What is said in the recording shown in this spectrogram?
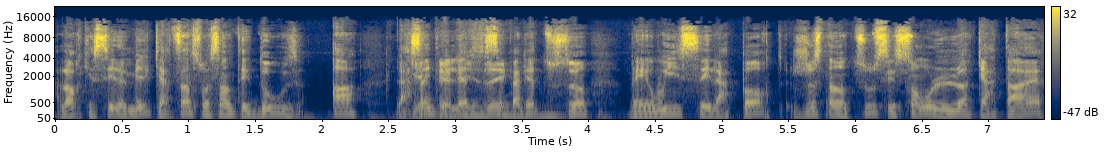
alors que c'est le 1472A. La simple lettre qui séparait tout ça, ben oui, c'est la porte juste en dessous, c'est son locataire.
